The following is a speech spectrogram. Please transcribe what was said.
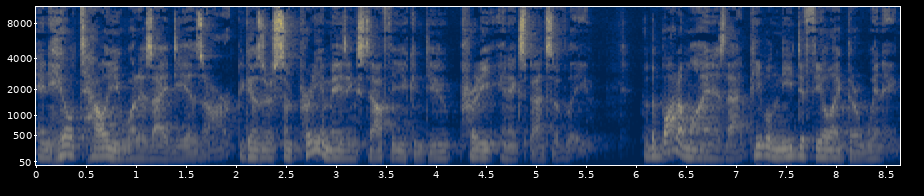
and he'll tell you what his ideas are because there's some pretty amazing stuff that you can do pretty inexpensively. But the bottom line is that people need to feel like they're winning.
